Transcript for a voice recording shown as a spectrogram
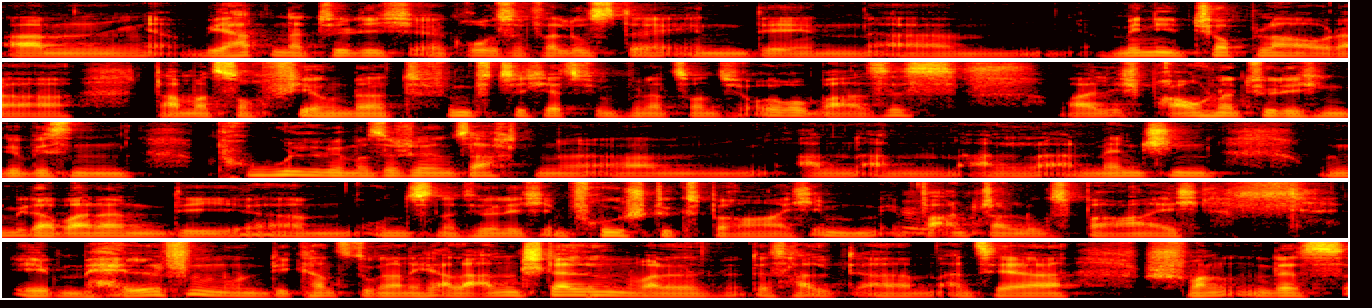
Ähm, wir hatten natürlich äh, große Verluste in den ähm, Mini-Jobler oder damals noch 450, jetzt 500 120 Euro Basis, weil ich brauche natürlich einen gewissen Pool, wie man so schön sagt, ne, ähm, an, an, an, an Menschen und Mitarbeitern, die ähm, uns natürlich im Frühstücksbereich, im, im mhm. Veranstaltungsbereich eben helfen und die kannst du gar nicht alle anstellen, weil das halt ein sehr schwankendes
